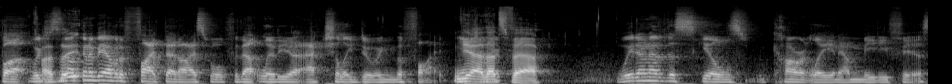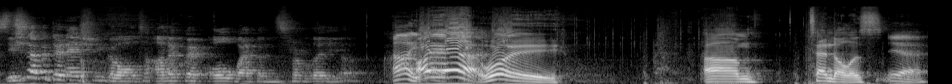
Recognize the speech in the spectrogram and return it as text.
But we're just not going to be able to fight that ice wolf without Lydia actually doing the fight. Yeah, that's fair. We don't have the skills currently in our meaty fists. You should have a donation goal to unequip all weapons from Lydia. Oh, yeah. Oh yeah, woi. Um, ten dollars. Yeah.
